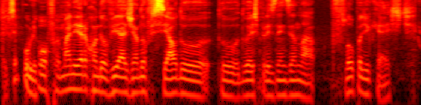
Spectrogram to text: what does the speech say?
Tem que ser público. Pô, foi maneiro quando eu vi a agenda oficial do, do, do ex-presidente dizendo lá, Flow Podcast.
